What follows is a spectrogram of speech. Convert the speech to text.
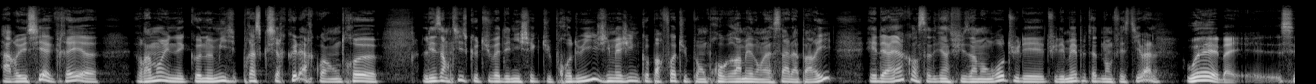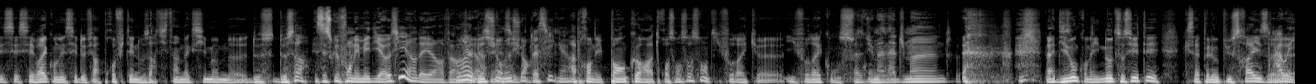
a réussi à créer euh, vraiment une économie presque circulaire quoi entre euh, les artistes que tu vas dénicher que tu produis. J'imagine que parfois tu peux en programmer dans la salle à Paris et derrière quand ça devient suffisamment gros, tu les tu les mets peut-être dans le festival. Ouais, bah, c'est- vrai qu'on essaie de faire profiter nos artistes un maximum euh, de, de ça. Et c'est ce que font les médias aussi hein, d'ailleurs. Enfin, Ouais, bien sûr, bien sûr. Classique. Hein. Après, on n'est pas encore à 360. Il faudrait que, il faudrait qu'on se Fasse du management. Bah, disons qu'on a une autre société qui s'appelle Opus Rise, Ah euh, oui.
